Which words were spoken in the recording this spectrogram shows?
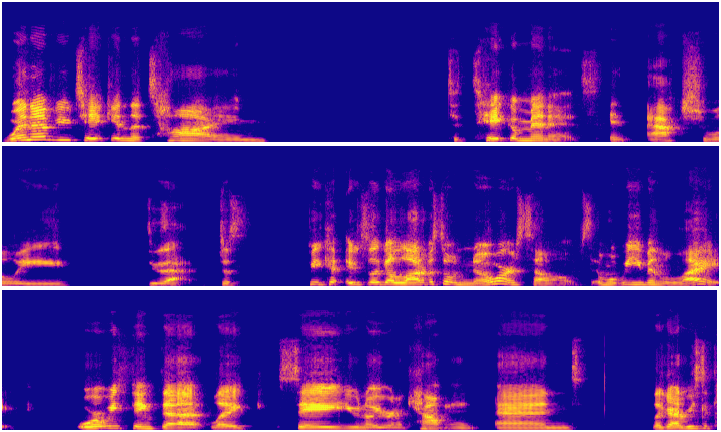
when have you taken the time to take a minute and actually do that. Just because it's like a lot of us don't know ourselves and what we even like. Or we think that, like, say, you know, you're an accountant and like I had a recent,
